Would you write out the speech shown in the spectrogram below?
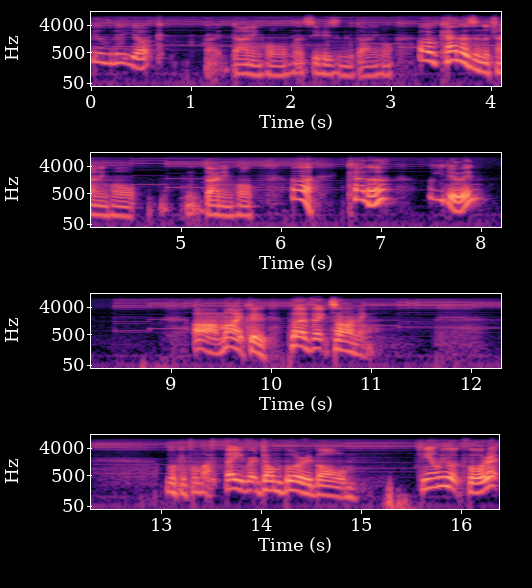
Feels a bit yuck. Right, dining hall. Let's see who's in the dining hall. Oh, Kanna's in the dining hall. Dining hall. Ah, Kanna, what are you doing? Ah, oh, Maiku, perfect timing. Looking for my favourite Donburi bowl. Can you help me look for it?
